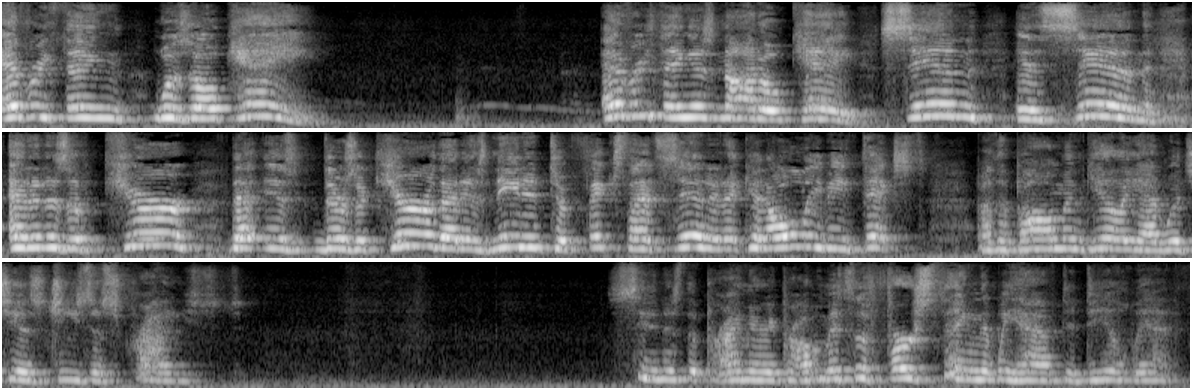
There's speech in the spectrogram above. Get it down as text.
everything was okay. Everything is not okay. Sin is sin, and it is a cure that is there's a cure that is needed to fix that sin, and it can only be fixed by the balm in Gilead, which is Jesus Christ. Sin is the primary problem. It's the first thing that we have to deal with.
